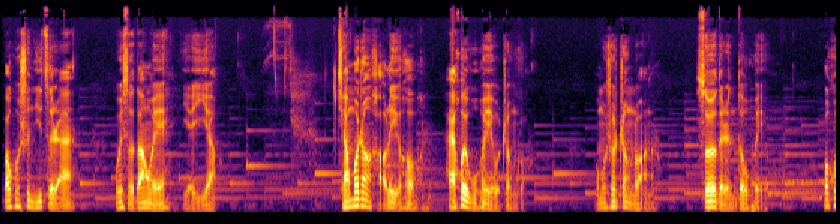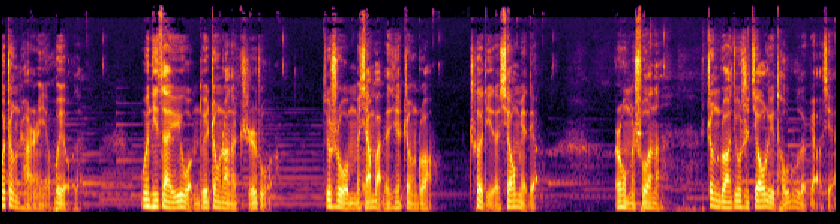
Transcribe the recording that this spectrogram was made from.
包括顺其自然、为所当为也一样。强迫症好了以后，还会不会有症状？我们说症状呢，所有的人都会有，包括正常人也会有的。问题在于我们对症状的执着，就是我们想把这些症状彻底的消灭掉。而我们说呢，症状就是焦虑投入的表现，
